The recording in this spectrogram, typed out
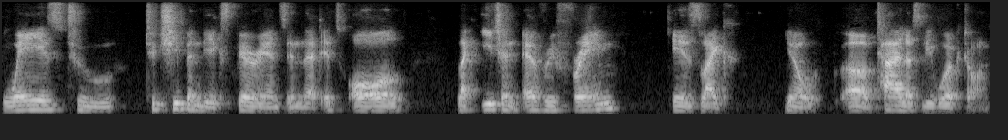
ways to to cheapen the experience in that it's all like each and every frame is like you know uh, tirelessly worked on.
